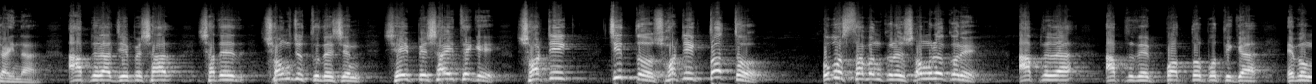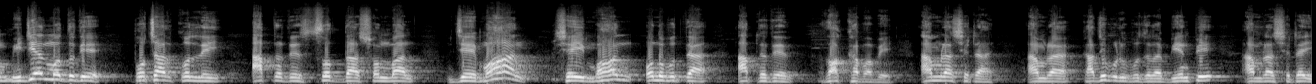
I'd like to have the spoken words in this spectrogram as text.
চাই না। আপনারা যে পেশার সাথে সংযুক্ত রয়েছেন, সেই পেশায় থেকে সঠিক চিত্ত, সঠিক তথ্য উপস্থাপন করে, সংগ্রহ করে আপনারা আপনাদের পত্র পত্রিকা এবং মিডিয়ার মধ্য দিয়ে প্রচার করলেই আপনাদের শ্রদ্ধা, সম্মান, যে মহান, সেই মহান অনুভূতিটা আপনাদের রক্ষা পাবে। আমরা সেটা, আমরা কাজীপুর উপজেলা বিএনপি, আমরা সেটাই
